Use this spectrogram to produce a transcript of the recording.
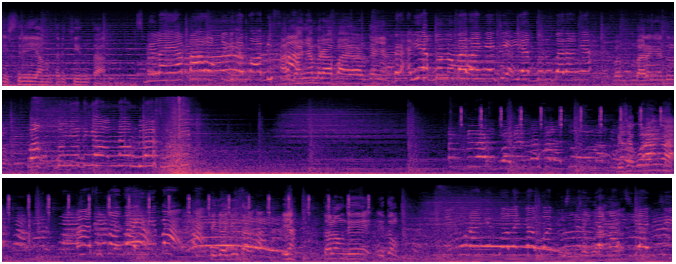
istri yang tercinta. Bismillah ya Pak, waktu kita mau habis Pak. Harganya berapa ya harganya? Ber- lihat dulu barangnya Ci, lihat dulu barangnya. Ba- Barangnya dulu. Waktunya tinggal 16 menit. Bisa kurang nggak? Pak, suka nggak ini Pak? Pak, 3 juta. Iya, tolong dihitung. Ci kurangin boleh nggak buat istrinya kurangin. kasihan Ci?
